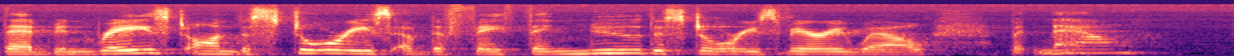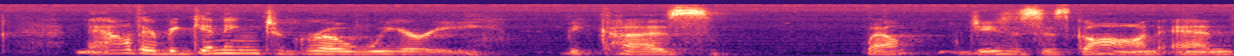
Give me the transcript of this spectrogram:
They had been raised on the stories of the faith. They knew the stories very well. But now, now they're beginning to grow weary because, well, Jesus is gone and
